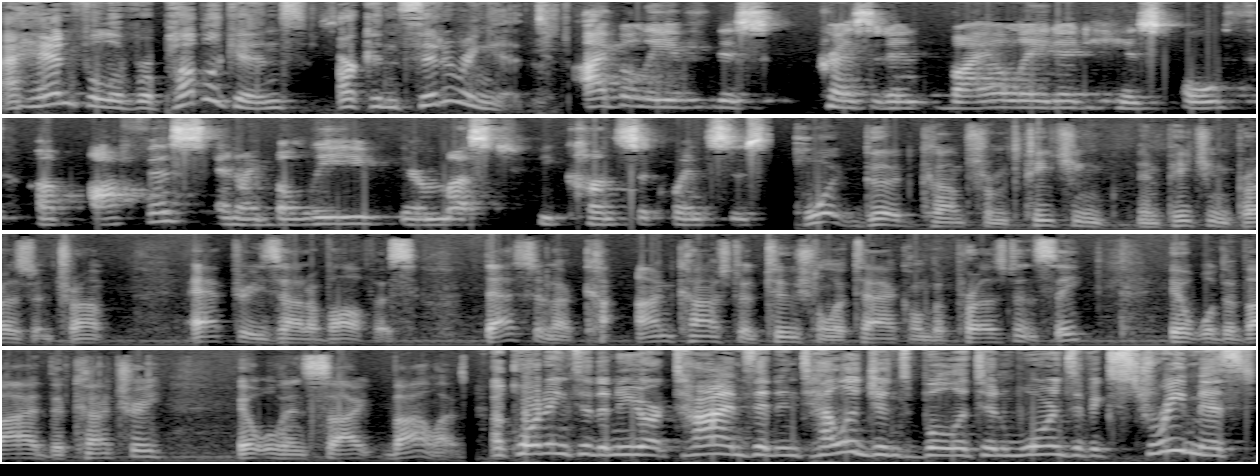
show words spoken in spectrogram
a handful of Republicans are considering it. I believe this president violated his oath of office, and I believe there must be consequences. What good comes from impeaching, impeaching President Trump after he's out of office? That's an unconstitutional attack on the presidency. It will divide the country it will incite violence. According to the New York Times, an intelligence bulletin warns of extremists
